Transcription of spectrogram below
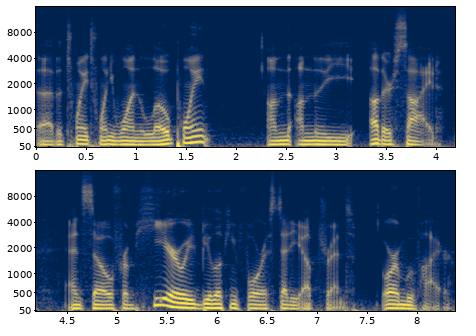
uh, the 2021 low point on the, on the other side. And so from here, we'd be looking for a steady uptrend or a move higher.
